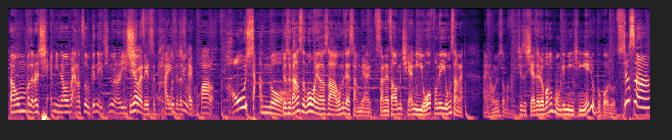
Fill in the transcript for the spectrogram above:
然后我们不在那儿签名，然后完了之后跟那听众那儿一起。你晓得那次台子都踩垮了，好吓人哦！就是当时我和杨师啊，我们在上面上来找我们签名，一窝蜂的涌上来。哎呀，我跟你说嘛，其实现在的网红跟明星也就不过如此。就是啊，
